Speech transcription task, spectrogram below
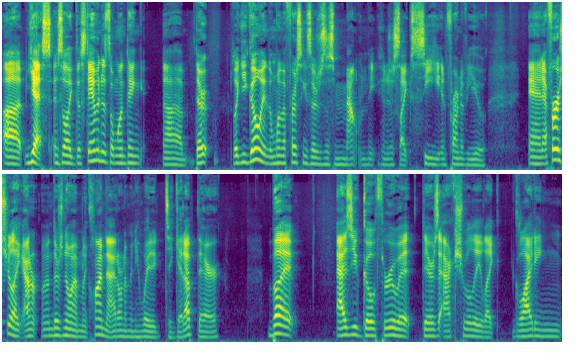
uh, yes, and so like the stamina is the one thing. Uh, there, like you go in, and one of the first things there's this mountain that you can just like see in front of you, and at first you're like, I don't, there's no way I'm gonna climb that. I don't have any way to get up there, but as you go through it, there's actually like gliding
